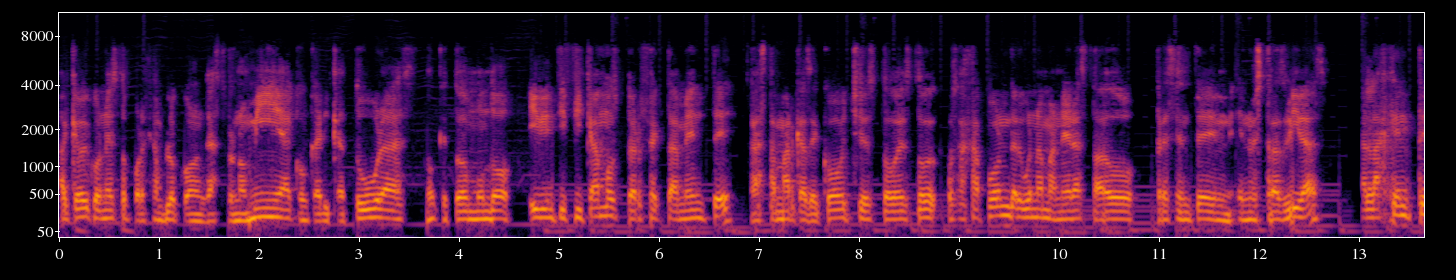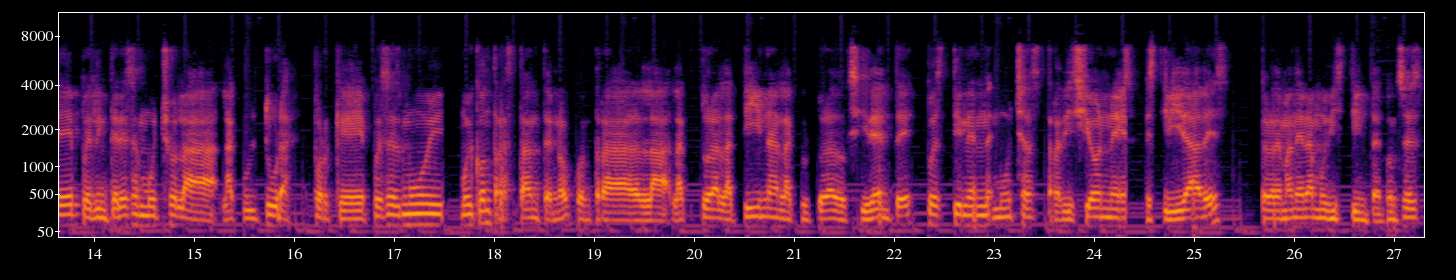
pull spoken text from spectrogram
¿A qué voy con esto? Por ejemplo, con gastronomía, con caricaturas, ¿no? que todo el mundo identificamos perfectamente, hasta marcas de coches, todo esto. O sea, Japón de alguna manera ha estado presente en, en nuestras vidas a la gente pues le interesa mucho la, la, cultura porque pues es muy muy contrastante no contra la, la, cultura latina la cultura de occidente pues tienen muchas tradiciones festividades pero de manera muy distinta. Entonces,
